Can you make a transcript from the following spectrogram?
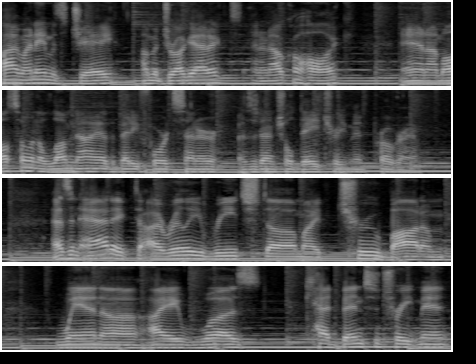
Hi, my name is Jay. I'm a drug addict and an alcoholic, and I'm also an alumni of the Betty Ford Center Residential Day Treatment Program. As an addict, I really reached uh, my true bottom when uh, I was had been to treatment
